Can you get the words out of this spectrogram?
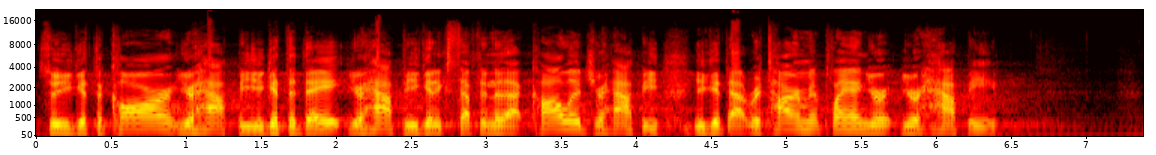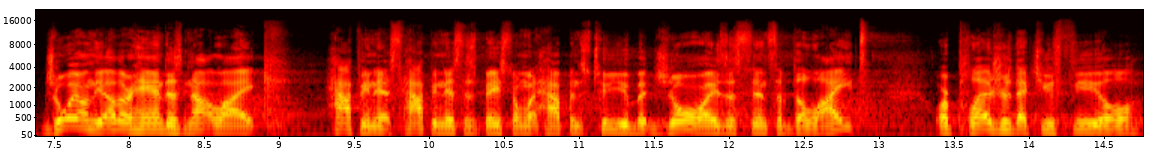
So, you get the car, you're happy. You get the date, you're happy. You get accepted into that college, you're happy. You get that retirement plan, you're, you're happy. Joy, on the other hand, is not like happiness. Happiness is based on what happens to you, but joy is a sense of delight or pleasure that you feel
